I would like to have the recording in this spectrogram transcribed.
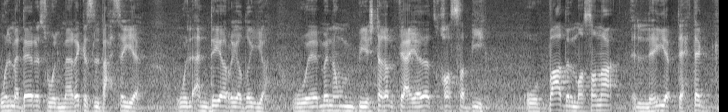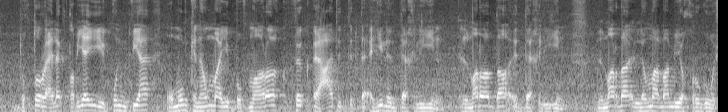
والمدارس والمراكز البحثية والأندية الرياضية ومنهم بيشتغل في عيادات خاصة بيه. وفي بعض المصانع اللي هي بتحتاج دكتور علاج طبيعي يكون فيها وممكن هم يبقوا في مرافق إعادة التأهيل الداخليين المرضى الداخليين. المرضى اللي هم ما بيخرجوش.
